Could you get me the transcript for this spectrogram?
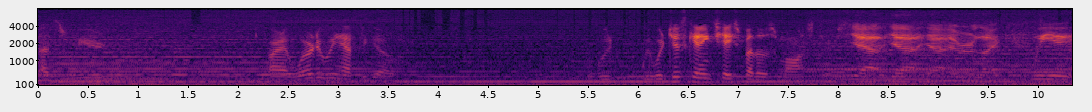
That's weird. Alright, where do we have to go? We, we were just getting chased by those monsters. yeah, yeah, yeah. Ever like We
